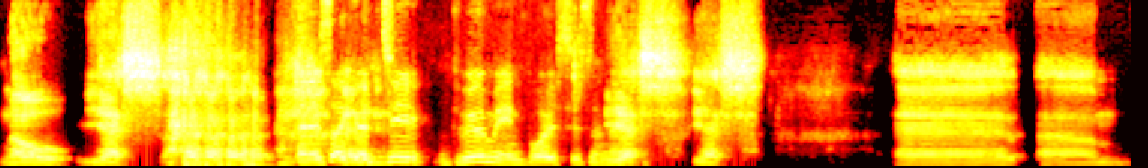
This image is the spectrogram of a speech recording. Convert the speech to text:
no, yes. and it's like and, a deep booming voice, isn't it? Yes, yes. And um,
